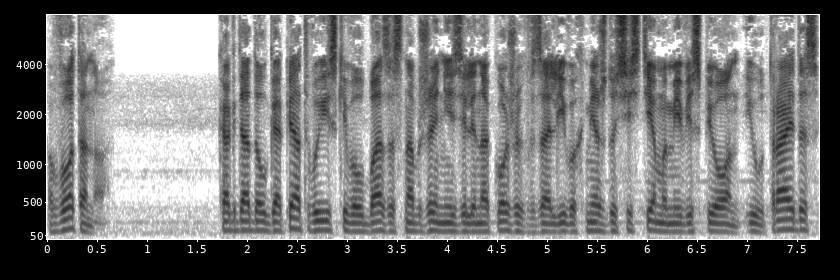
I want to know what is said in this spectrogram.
«Вот оно, когда Долгопят выискивал базы снабжения зеленокожих в заливах между системами Веспион и Утрайдес,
